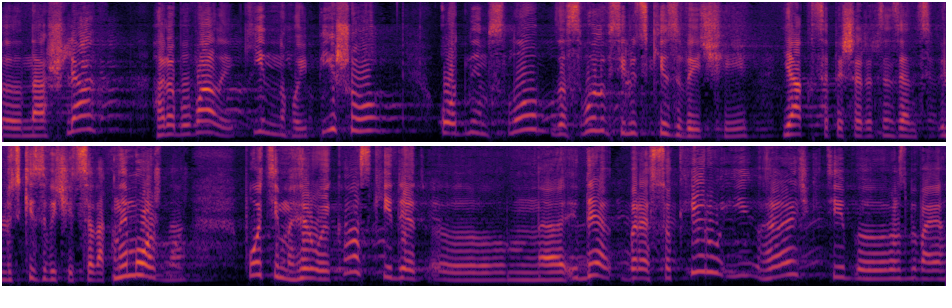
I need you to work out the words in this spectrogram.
е, на шлях, грабували кінного і пішого. Одним словом, засвоїли всі людські звичаї. Як це пише рецензент? Людські звичаї це так не можна. Потім герой казки йде, е, е, йде бере сокиру і глечики е, розбиває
